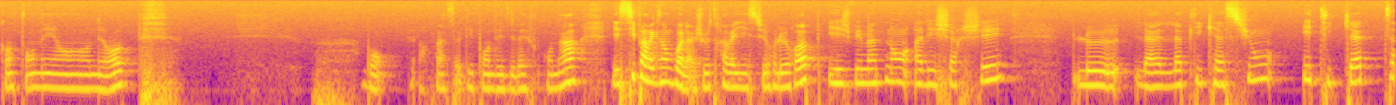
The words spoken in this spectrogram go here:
quand on est en Europe, Bon, enfin, ça dépend des élèves qu'on a. Mais si, par exemple, voilà, je veux travailler sur l'Europe et je vais maintenant aller chercher l'application étiquette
